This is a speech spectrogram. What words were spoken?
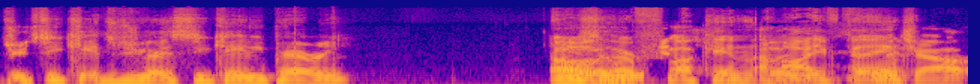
did you see? Did you guys see Katy Perry? Oh, her fucking Wait, eye thing. Out.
